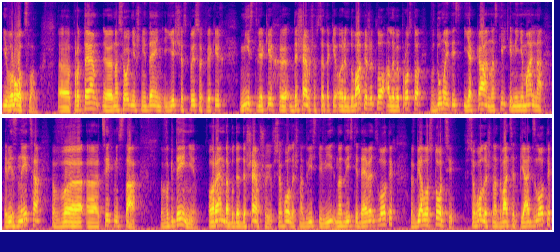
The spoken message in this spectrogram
і Вроцлав. Е, Проте е, на сьогоднішній день є ще список в яких міст, в яких е, дешевше все-таки орендувати житло, але ви просто вдумайтесь, яка наскільки мінімальна різниця в е, цих містах. В Гдині оренда буде дешевшою всього лиш на 200, на 209 злотих, в Білостоці всього лиш на 25 злотих,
